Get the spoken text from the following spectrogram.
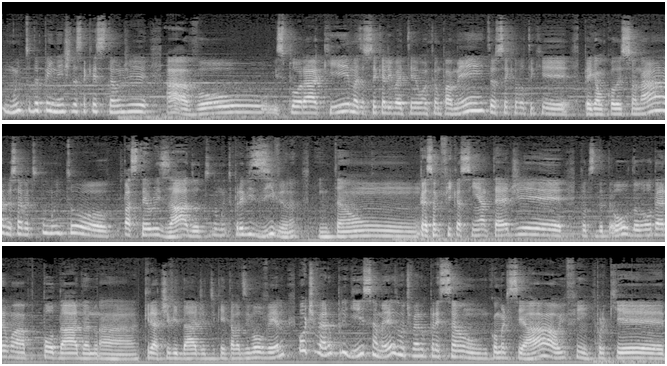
muito dependente dessa questão de ah, vou explorar aqui, mas eu sei que ali vai ter um acampamento, eu sei que eu vou ter que pegar um colecionável, sabe? É tudo muito pasteurizado, tudo muito previsível, né? Então, a impressão que fica assim até de putz, ou, ou deram uma podada na criatividade de quem estava desenvolvendo, ou tiveram preguiça mesmo, ou tiveram pressão comercial, enfim, porque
